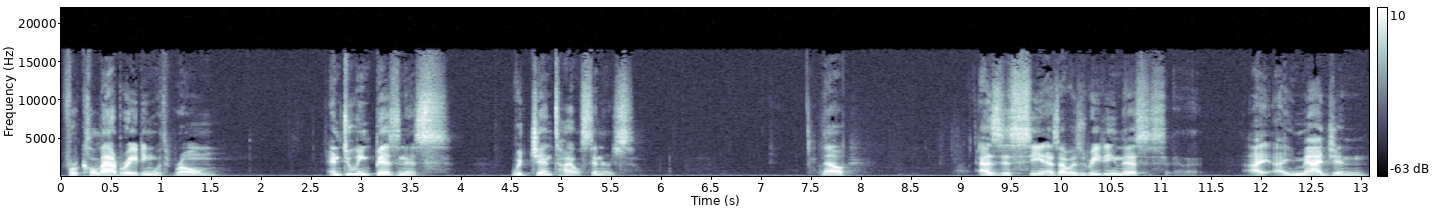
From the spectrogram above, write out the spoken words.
for collaborating with Rome and doing business with Gentile sinners. Now, as this scene, as I was reading this, I, I imagine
